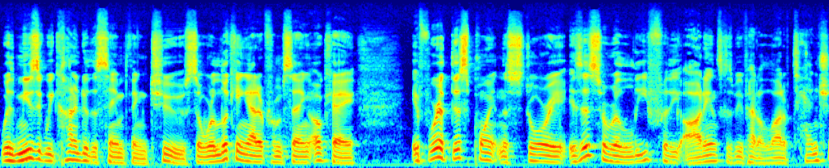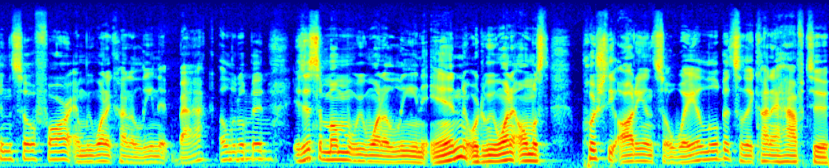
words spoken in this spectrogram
with music we kind of do the same thing too. So we're looking at it from saying okay if we're at this point in the story, is this a relief for the audience because we've had a lot of tension so far and we want to kind of lean it back a little bit? Mm-hmm. Is this a moment we want to lean in or do we want to almost push the audience away a little bit so they kind of have to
